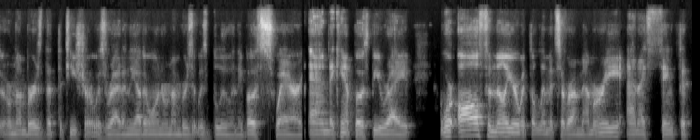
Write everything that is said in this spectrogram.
remembers that the t-shirt was red and the other one remembers it was blue and they both swear and they can't both be right we're all familiar with the limits of our memory and i think that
